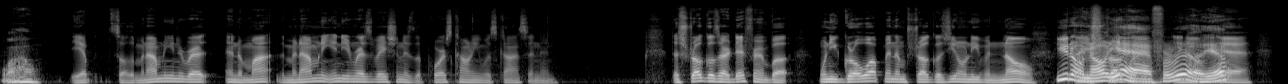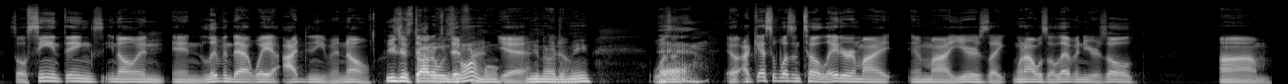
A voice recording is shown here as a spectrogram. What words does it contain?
Wow. Yep. So the Menominee Indian Re- and the, the Menominee Indian Reservation is the poorest county in Wisconsin, and the struggles are different. But when you grow up in them struggles, you don't even know. You don't know, yeah, for you know? real. Yeah. So seeing things, you know, and and living that way, I didn't even know. You just thought it was different. normal. Yeah. You know what I mean? Wasn't Yeah. I guess it wasn't until later in my in my years, like when I was 11 years old, um,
